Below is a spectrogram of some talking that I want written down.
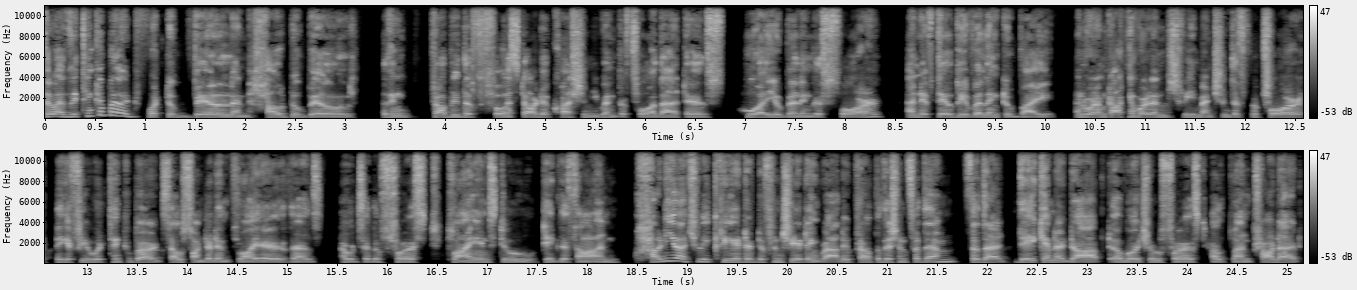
So as we think about what to build and how to build, I think probably the first order question, even before that is, who are you building this for? And if they'll be willing to buy and what I'm talking about, and Shri mentioned this before, like if you would think about self-funded employers as I would say the first clients to take this on, how do you actually create a differentiating value proposition for them so that they can adopt a virtual first health plan product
